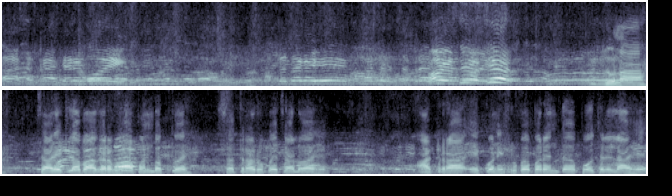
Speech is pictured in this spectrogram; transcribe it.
हा सतरा असेल बोय आपल्या जागा ये सतरा जुना चाळीतला बाजारभाव आपण बघतोय. सतरा रुपये चालू आहे. अठरा एकोणीस रुपयापर्यंत पोचलेला आहे.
